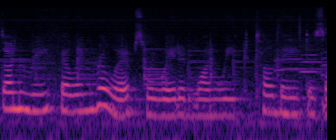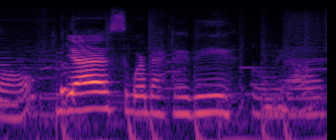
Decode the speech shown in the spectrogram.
Done refilling her lips. We waited one week till they dissolved. Yes, we're back, baby. Oh my gosh.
